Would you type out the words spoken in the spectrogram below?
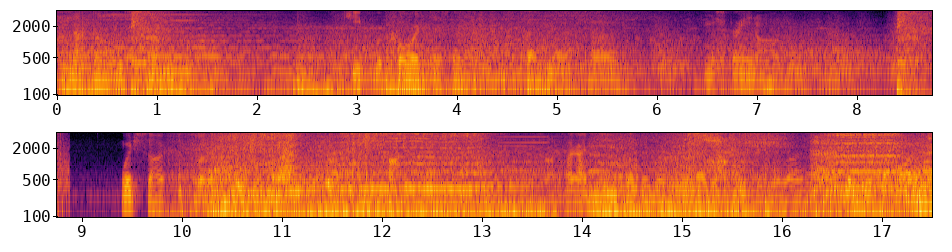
it's not going to um, keep recording. It's gonna cut my, uh, my screen off. Which sucks, but it's fine. It's fine. It's like I need something running background for this thing to run. But it's just the audio.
